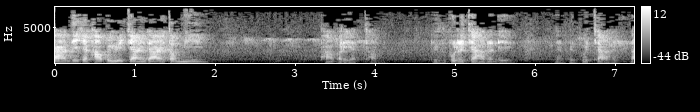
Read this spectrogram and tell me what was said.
การที่จะเข้าไปวิจัยได้ต้องมีพระปริยัติธรรมหรือพระเจ้านั่นเองเนี่ยเป็นพระเจ้าแนะน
